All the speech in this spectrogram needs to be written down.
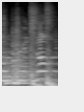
no, no.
